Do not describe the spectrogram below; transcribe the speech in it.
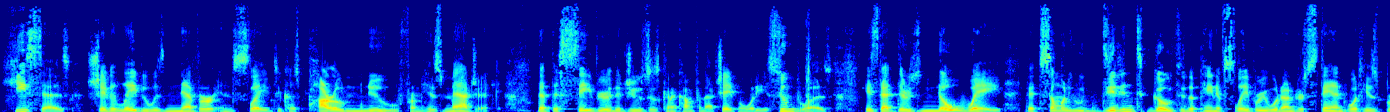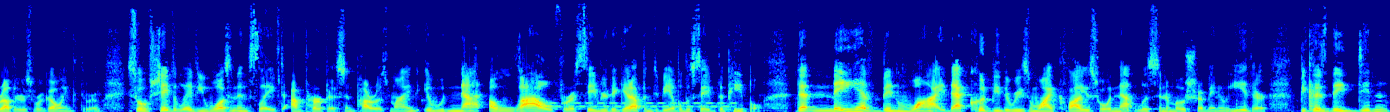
He says Shevet Levi was never enslaved because Paro knew from his magic that the savior of the Jews was going to come from that shape. And what he assumed was is that there's no way that someone who didn't go through the pain of slavery would understand what his brothers were going through. So if Shevet Levi wasn't enslaved on purpose in Paro's mind, it would not allow for a savior to get up and to be able to save the people. That may have been why. That could be the reason why Klal Yisrael would not listen to Moshe Rabbeinu either, because they didn't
